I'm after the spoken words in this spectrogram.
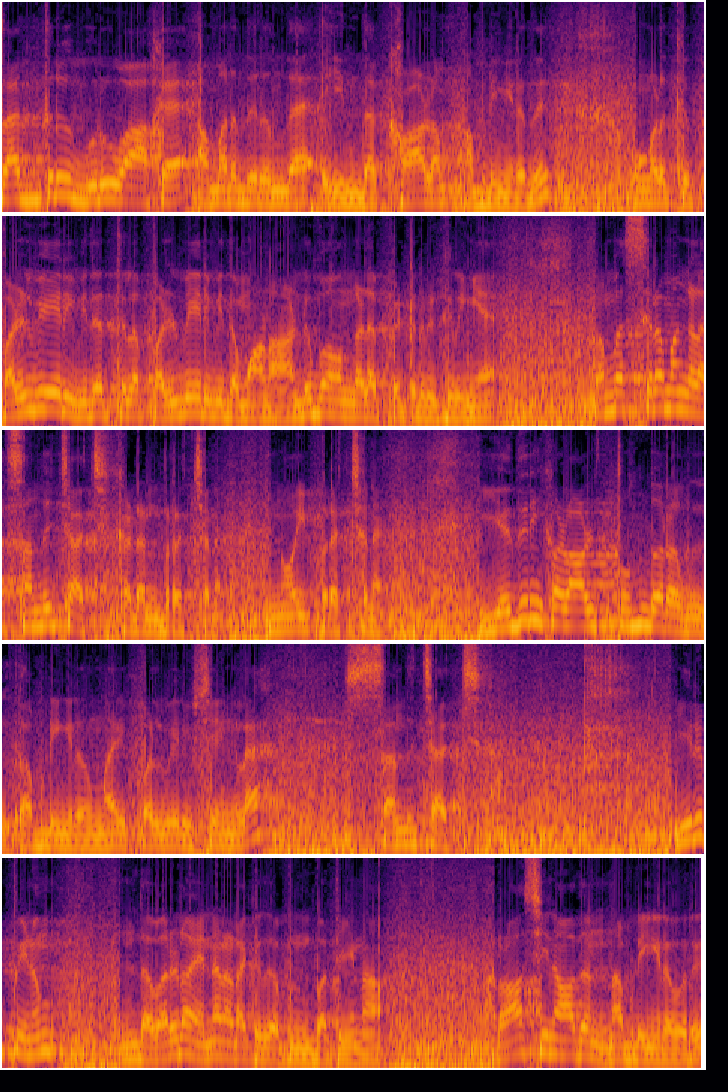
சத்ரு குருவாக அமர்ந்திருந்த இந்த காலம் அப்படிங்கிறது உங்களுக்கு பல்வேறு விதத்தில் பல்வேறு விதமான அனுபவங்களை பெற்றிருக்கிறீங்க. ரொம்ப சிரமங்களை சந்திச்சாச்சு. கடன் பிரச்சனை நோய் பிரச்சனை எதிரிகளால் தொந்தரவு அப்படிங்கிறது மாதிரி பல்வேறு விஷயங்களை சந்திச்சாச்சு. இருப்பினும் இந்த வருடம் என்ன நடக்குது அப்படின்னு பார்த்தீங்கன்னா ராசிநாதன் அப்படிங்கிறவர்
